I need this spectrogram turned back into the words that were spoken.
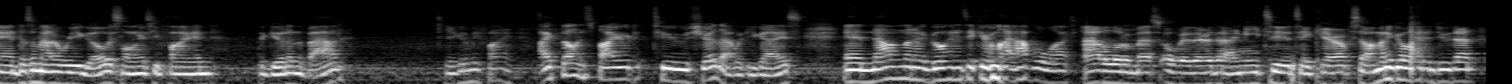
and doesn't matter where you go as long as you find the good and the bad, you're gonna be fine. I felt inspired to share that with you guys. And now I'm gonna go ahead and take care of my Apple Watch. I have a little mess over there that I need to take care of. So I'm gonna go ahead and do that.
